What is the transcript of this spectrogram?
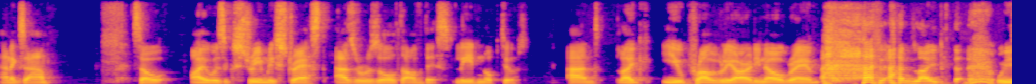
an exam. So I was extremely stressed as a result of this leading up to it. And like you probably already know, Graham, and, and, like we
